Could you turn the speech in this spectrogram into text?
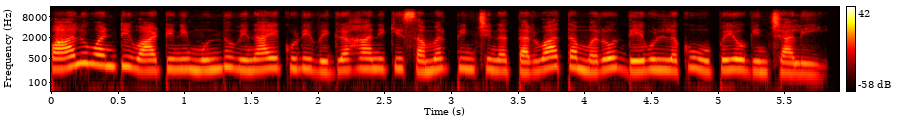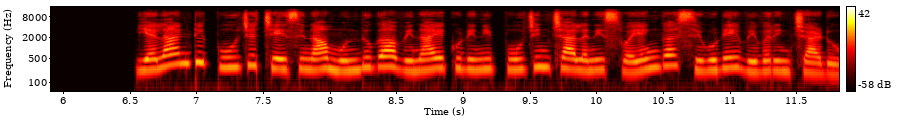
పాలు వంటి వాటిని ముందు వినాయకుడి విగ్రహానికి సమర్పించిన తర్వాత మరో దేవుళ్ళకు ఉపయోగించాలి. ఎలాంటి పూజ చేసినా ముందుగా వినాయకుడిని పూజించాలని స్వయంగా శివుడే వివరించాడు.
